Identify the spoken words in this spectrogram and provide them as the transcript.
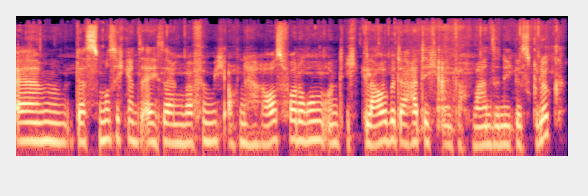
Ähm, das muss ich ganz ehrlich sagen, war für mich auch eine Herausforderung und ich glaube, da hatte ich einfach wahnsinniges Glück,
